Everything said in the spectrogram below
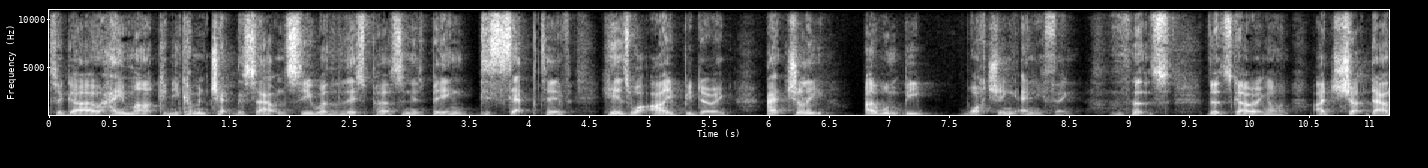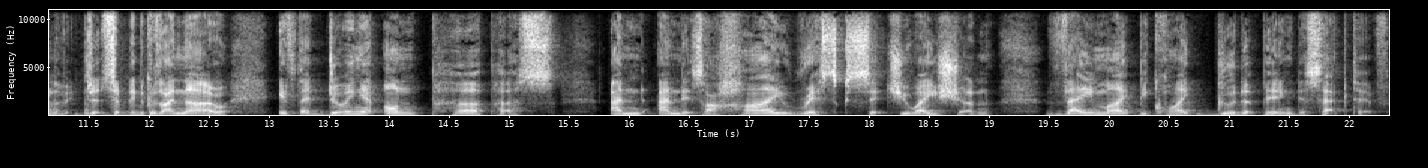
to go, Hey, Mark, can you come and check this out and see whether this person is being deceptive? Here's what I'd be doing. Actually, I wouldn't be watching anything that's that's going on. I'd shut down the simply because I know if they're doing it on purpose and and it's a high risk situation, they might be quite good at being deceptive.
